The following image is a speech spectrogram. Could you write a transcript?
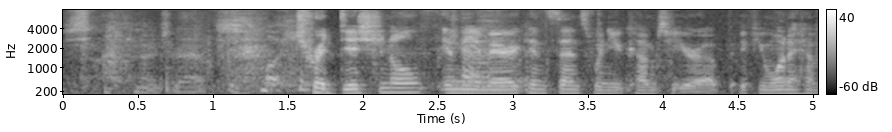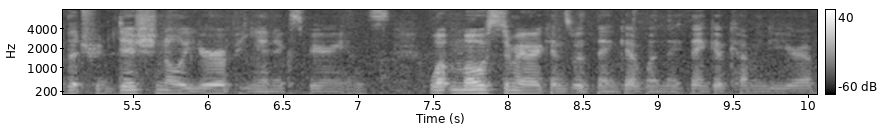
traditional in the American sense when you come to Europe. If you want to have the traditional European experience, what most Americans would think of when they think of coming to Europe,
